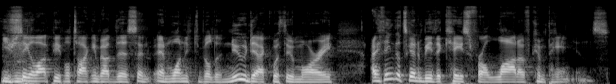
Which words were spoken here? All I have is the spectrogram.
you mm-hmm. see a lot of people talking about this and, and wanting to build a new deck with Umori. I think that's going to be the case for a lot of companions.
